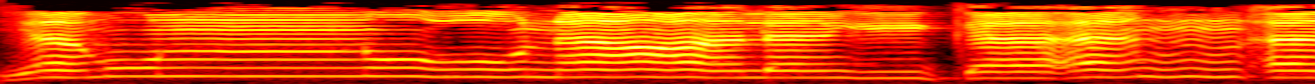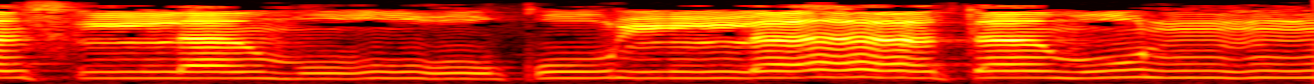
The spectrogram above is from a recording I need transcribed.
يَمُنُّونَ عَلَيْكَ أَنْ أَسْلَمُوا قُل لَّا تَمُنُّوا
